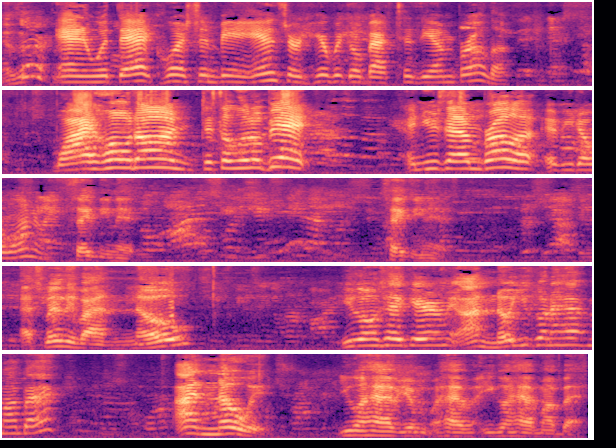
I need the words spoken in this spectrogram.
Exactly And with that question being answered, here we go back to the umbrella. Why hold on just a little bit and use that umbrella if you don't want to? safety net safety net especially if I know you're gonna take care of me I know you're gonna have my back I know it you gonna have your have you gonna have my back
